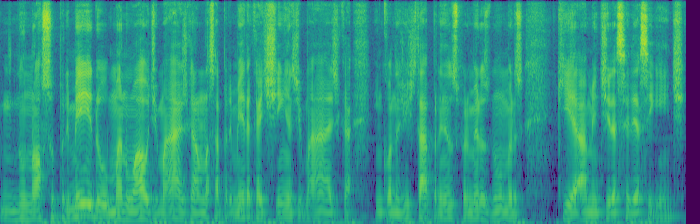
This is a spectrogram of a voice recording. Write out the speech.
no nosso primeiro manual de mágica, na nossa primeira caixinha de mágica, enquanto a gente está aprendendo os primeiros números, que a mentira seria a seguinte:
